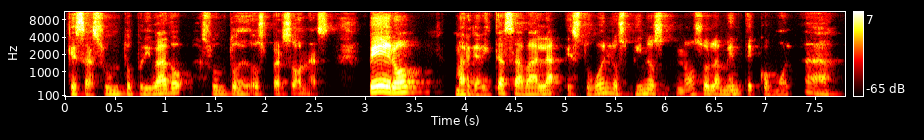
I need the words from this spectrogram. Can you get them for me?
que es asunto privado, asunto de dos personas. Pero Margarita Zavala estuvo en Los Pinos no solamente como la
